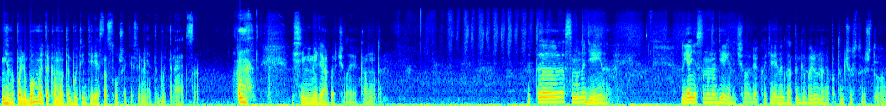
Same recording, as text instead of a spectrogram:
Не, ну по-любому это кому-то будет интересно слушать, если мне это будет нравиться. И 7 миллиардов человек кому-то. Это самонадеянно. Но я не самонадеянный человек, хотя я иногда так говорю, но я потом чувствую, что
